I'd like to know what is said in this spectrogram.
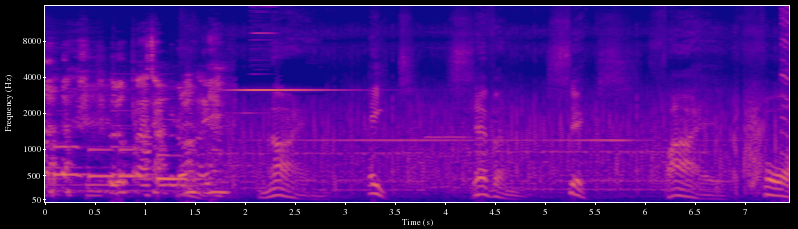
lu perasaan doang kali ini nine, eight, seven, six, five, four.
